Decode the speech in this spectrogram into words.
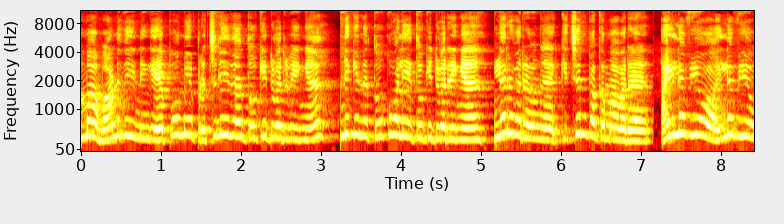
அம்மா வானதி நீங்க எப்பவுமே பிரச்சனையை தான் தூக்கிட்டு வருவீங்க. இன்னைக்கு என்ன தூக்குவாளியை தூக்கிட்டு வர்றீங்க? உள்ளர வர்றவங்க கிச்சன் பக்கமா வர I love you I love you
